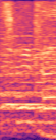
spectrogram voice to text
তুমি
